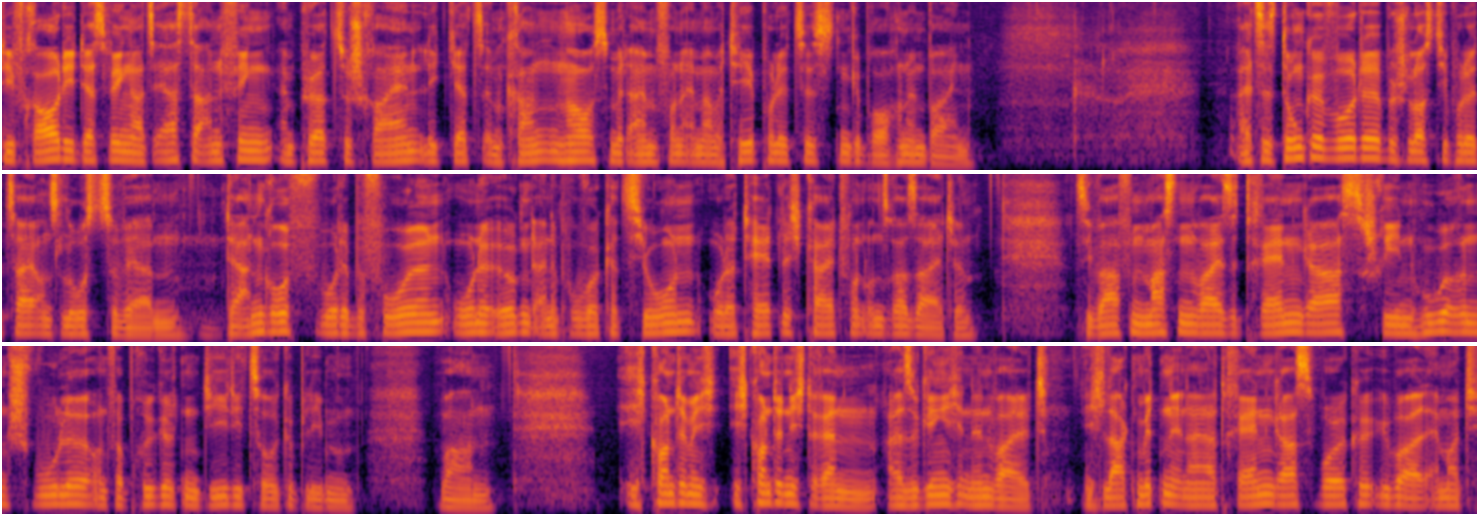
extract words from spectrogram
Die Frau, die deswegen als erste anfing, empört zu schreien, liegt jetzt im Krankenhaus mit einem von MRT-Polizisten gebrochenen Bein. Als es dunkel wurde, beschloss die Polizei, uns loszuwerden. Der Angriff wurde befohlen, ohne irgendeine Provokation oder Tätlichkeit von unserer Seite. Sie warfen massenweise Tränengas, schrien Huren, Schwule und verprügelten die, die zurückgeblieben waren. Ich konnte, mich, ich konnte nicht rennen, also ging ich in den Wald. Ich lag mitten in einer Tränengaswolke, überall MAT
